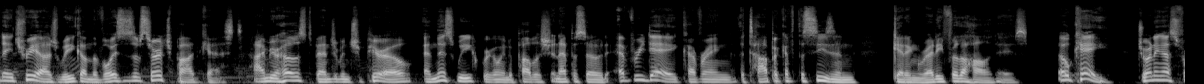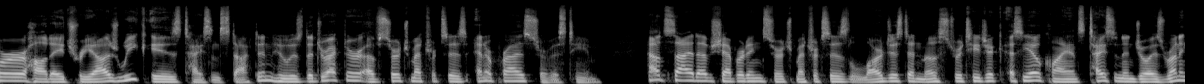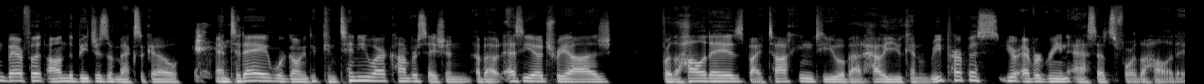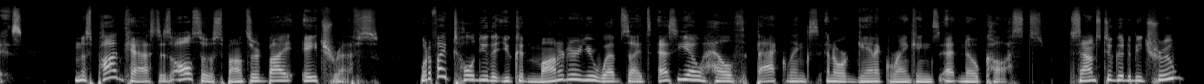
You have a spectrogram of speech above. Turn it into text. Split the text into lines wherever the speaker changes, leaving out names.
Triage Week on the Voices of Search podcast. I'm your host, Benjamin Shapiro, and this week we're going to publish an episode every day covering the topic of the season getting ready for the holidays. Okay, joining us for Holiday Triage Week is Tyson Stockton, who is the director of Searchmetrics' enterprise service team. Outside of shepherding Searchmetrics' largest and most strategic SEO clients, Tyson enjoys running barefoot on the beaches of Mexico. And today we're going to continue our conversation about SEO triage for the holidays by talking to you about how you can repurpose your evergreen assets for the holidays. And this podcast is also sponsored by Ahrefs. What if I told you that you could monitor your website's SEO health, backlinks, and organic rankings at no costs? Sounds too good to be true?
